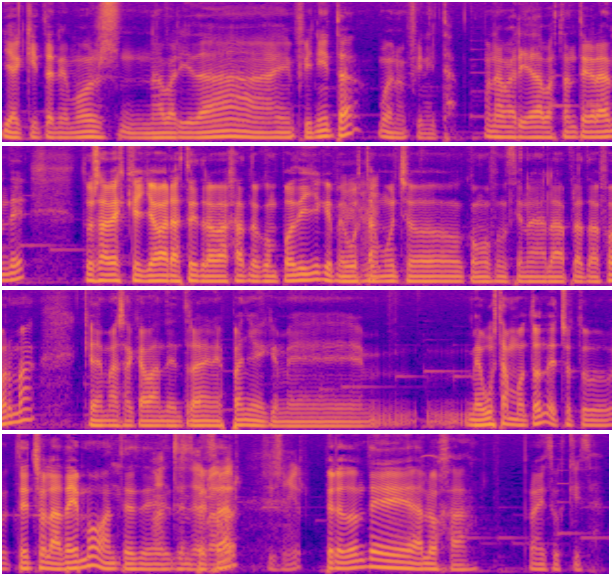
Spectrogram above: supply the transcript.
Y aquí tenemos una variedad infinita, bueno, infinita, una variedad bastante grande Tú sabes que yo ahora estoy trabajando con Podigi, que me gusta mucho cómo funciona la plataforma, que además acaban de entrar en España y que me, me gusta un montón. De hecho, tú, te he hecho la demo antes de, empezar. sí, señor. Pero ¿dónde aloja Fran quizá?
